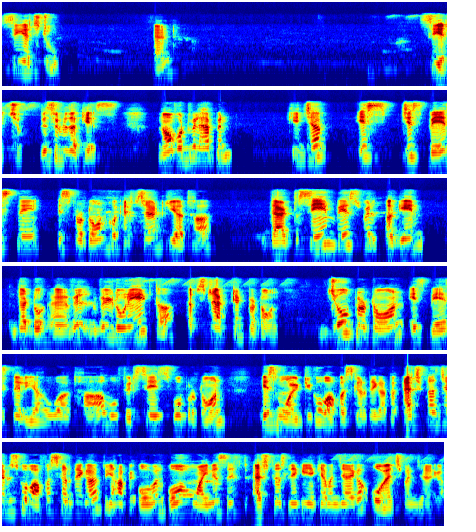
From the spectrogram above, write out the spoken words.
ch2 and ch2 this will be the case now what will happen कि जब इस जिस बेस ने इस प्रोटॉन को एब्स्ट्रैक्ट किया था that the same base will again the uh, will will donate the abstracted proton जो प्रोटॉन इस बेस ने लिया हुआ था, वो फिर से इस, वो प्रोटॉन इस मोइटी को वापस कर देगा। तो H प्लस जब इसको वापस कर देगा तो यहाँ पे O O minus H plus लेके ये क्या बन जाएगा? ओ OH बन जाएगा।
